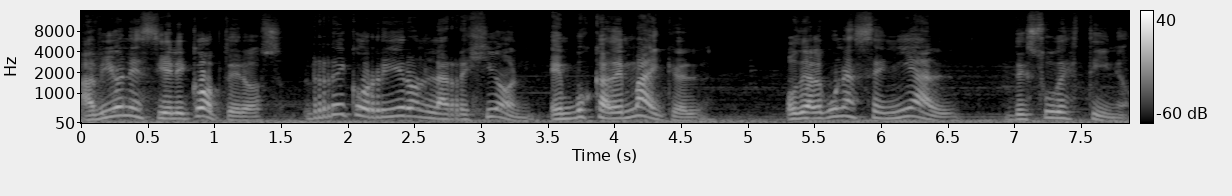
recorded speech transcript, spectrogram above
aviones y helicópteros recorrieron la región en busca de Michael o de alguna señal de su destino.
